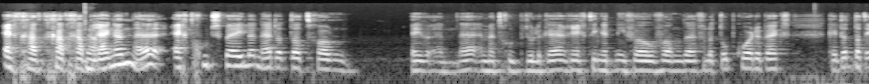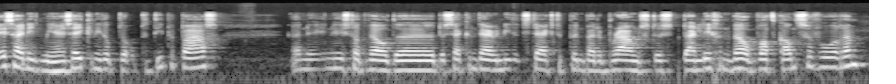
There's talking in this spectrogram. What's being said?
echt gaat, gaat, gaat ja. brengen. Hè? Echt goed spelen. Hè? Dat dat gewoon even, en met goed bedoel ik, hè, richting het niveau van de, van de top quarterbacks. Kijk, dat, dat is hij niet meer. Zeker niet op de, op de diepe paas. En nu, nu is dat wel de, de secondary niet het sterkste punt bij de Browns. Dus daar liggen wel wat kansen voor hem.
